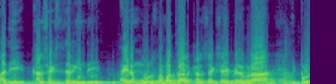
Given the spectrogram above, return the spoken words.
అది కన్స్ట్రక్షన్ జరిగింది. అయినా మూడు సంవత్సరాలు కన్స్ట్రక్షన్ అయిపోయినా కూడా ఇప్పుడు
